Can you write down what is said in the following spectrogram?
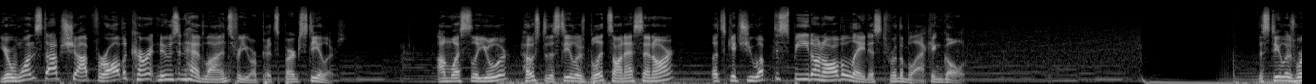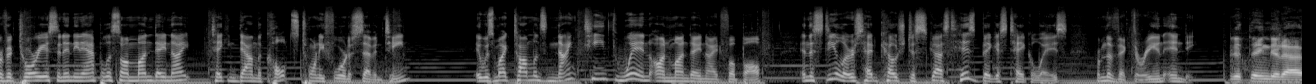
your one stop shop for all the current news and headlines for your Pittsburgh Steelers. I'm Wesley Euler, host of the Steelers Blitz on SNR. Let's get you up to speed on all the latest for the black and gold. The Steelers were victorious in Indianapolis on Monday night, taking down the Colts 24 17. It was Mike Tomlin's 19th win on Monday Night Football, and the Steelers head coach discussed his biggest takeaways from the victory in Indy. The thing that I,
